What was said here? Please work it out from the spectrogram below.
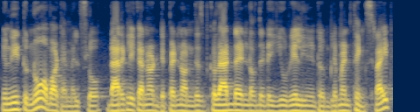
You need to know about ml flow. Directly cannot depend on this because at the end of the day you really need to implement things right?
